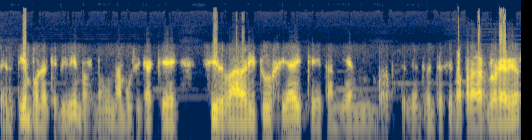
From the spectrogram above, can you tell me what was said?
el tiempo en el que vivimos, ¿no? Una música que sirva a la liturgia y que también, bueno, pues evidentemente sirva para dar gloria a Dios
